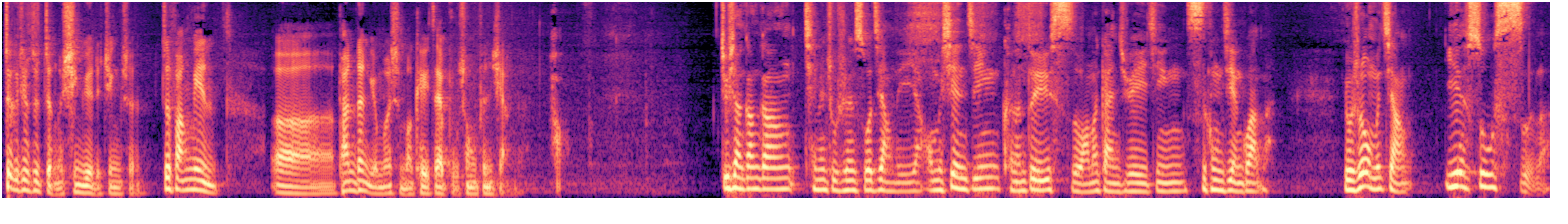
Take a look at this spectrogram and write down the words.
这个就是整个新约的精神。这方面，呃，攀登有没有什么可以再补充分享的？好就像刚刚前面主持人所讲的一样，我们现今可能对于死亡的感觉已经司空见惯了。有时候我们讲耶稣死了，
